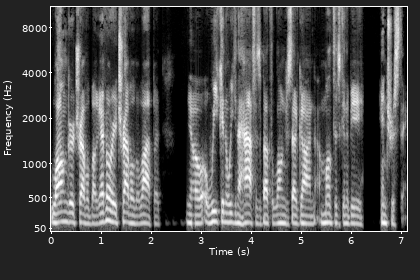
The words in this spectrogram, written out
longer travel bug. I've already traveled a lot, but you know, a week and a week and a half is about the longest I've gone. A month is going to be interesting.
